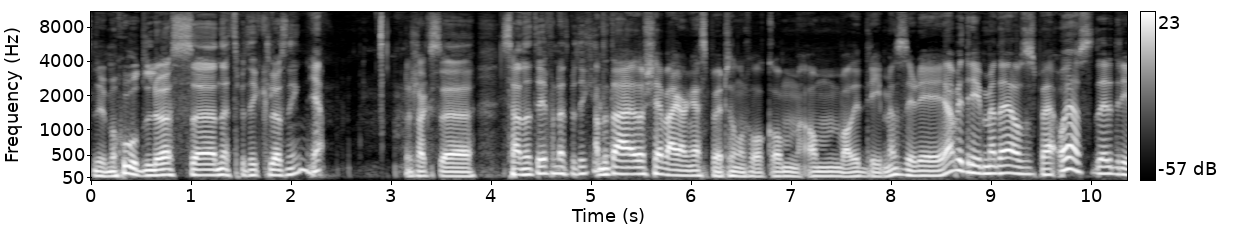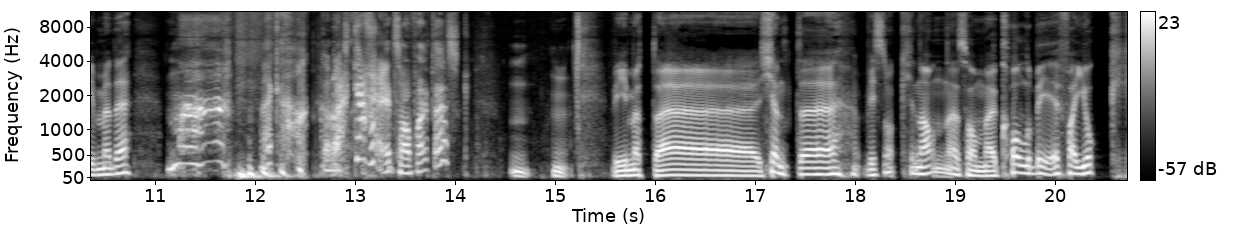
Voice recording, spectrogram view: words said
Så driver med hodeløs uh, nettbutikkløsning. Ja. En slags uh, sanity for nettbutikker. Ja, dette er, det skjer hver gang jeg spør sånne folk om, om hva de driver med. Så sier de ja, vi driver med det. Og så spør jeg å ja, så dere driver med det? Nei, det er ikke akkurat Det er ikke helt sånn, faktisk. Vi møtte kjente, visstnok, navn som Colby Fayuk.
